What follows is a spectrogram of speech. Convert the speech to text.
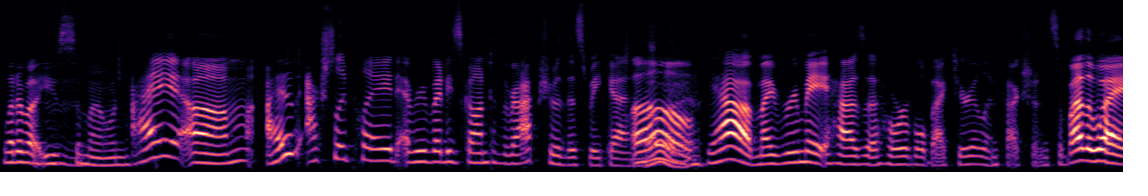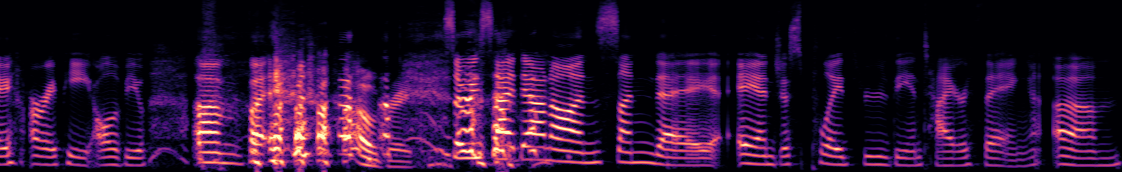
What about you, Simone? I um I actually played Everybody's Gone to the Rapture this weekend. Oh. Yeah, my roommate has a horrible bacterial infection. So by the way, RIP all of you. Um but Oh, great. so we sat down on Sunday and just played through the entire thing. Um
